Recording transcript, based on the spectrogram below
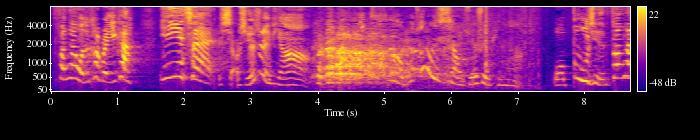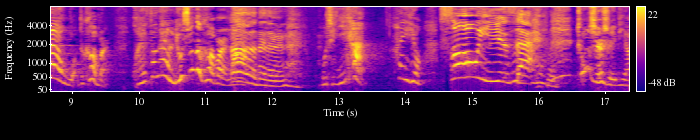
翻开我的课本一看，一岁小学水平。可不就是小学水平吗？我不仅翻开了我的课本，我还翻开了刘星的课本呢。啊，对对对，我这一看，哎呦，so easy，中学水平。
